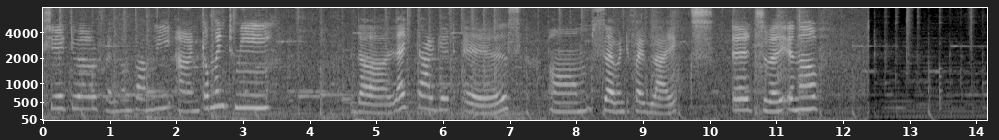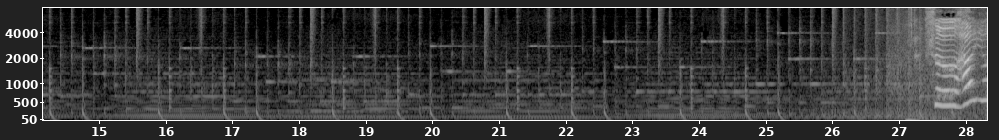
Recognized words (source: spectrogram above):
share it to our friends and family and comment me. The like target is um, 75 likes. It's very enough so how you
